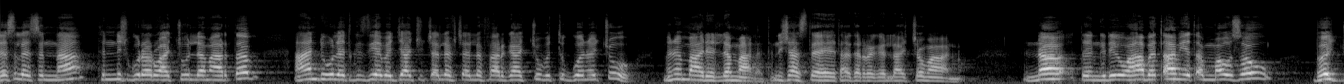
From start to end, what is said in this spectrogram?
ለስለስና ትንሽ ጉረሯችሁን ለማርጠብ አንድ ሁለት ጊዜ በእጃችሁ ጨለፍ ጨለፍ አድርጋችሁ ብትጎነጩ ምንም አይደለም ማለት ትንሽ አስተያየት አደረገላቸው ማለት ነው። እና እንግዲህ ውሃ በጣም የጠማው ሰው በእጁ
